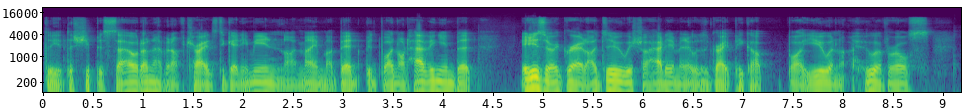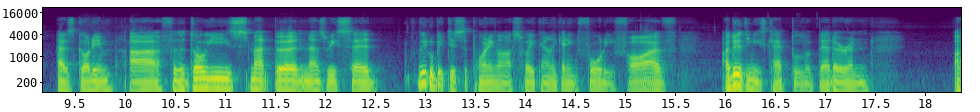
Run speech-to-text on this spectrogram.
the, the ship has sailed. I don't have enough trades to get him in. I made my bed by not having him, but it is a regret. I do wish I had him and it was a great pickup by you and whoever else has got him. Uh, for the doggies, Matt Burton, as we said, a little bit disappointing last week, only getting 45. I do think he's capable of better, and uh,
